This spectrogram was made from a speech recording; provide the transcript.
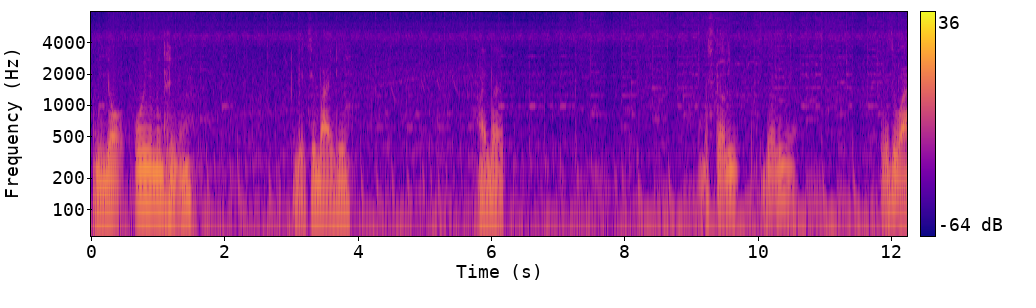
วันนี้โยอุ้ยไม่ถึงดาบิจูบะอีกทีไฮเบิร์กมาสเตอร์ลิงสเตอร์ลิงดาบิจูบะ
